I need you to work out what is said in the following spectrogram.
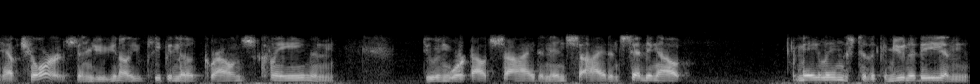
have chores, and you you know, you keeping the grounds clean and doing work outside and inside and sending out mailings to the community and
